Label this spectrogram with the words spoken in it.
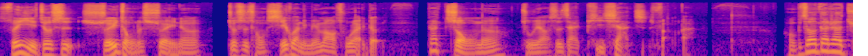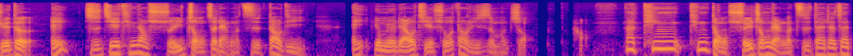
所以也就是水肿的水呢，就是从血管里面冒出来的。那肿呢，主要是在皮下脂肪啦。我不知道大家觉得，哎，直接听到水肿这两个字，到底哎有没有了解说到底是怎么肿？好，那听听懂水肿两个字，大家在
